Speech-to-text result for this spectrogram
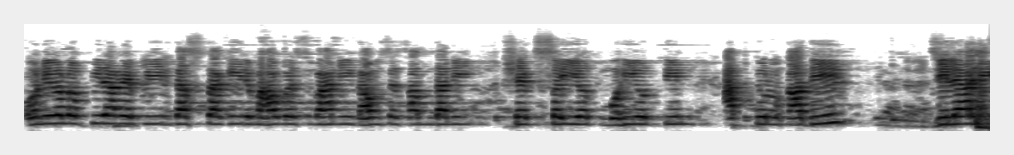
উনি হলো পীর দাস্তাগির গাউসে সামদানি শেখ সৈয়দ মহিউদ্দিন আব্দুল কাদির জিলানি।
